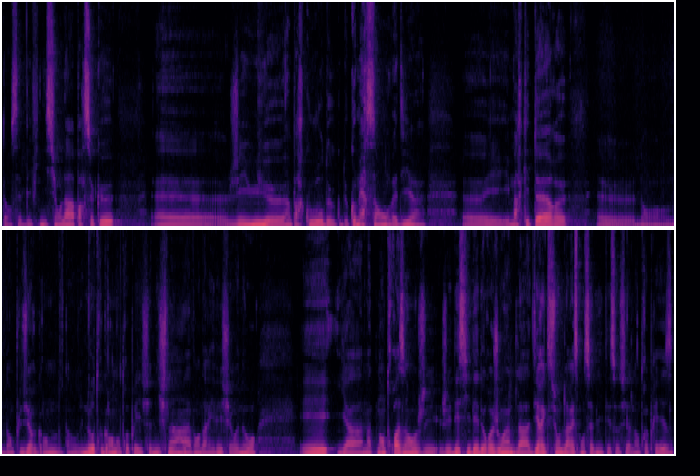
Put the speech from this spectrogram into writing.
dans cette définition-là parce que j'ai eu un parcours de, commerçant, on va dire, et, et marketeur euh, dans, plusieurs grandes, dans une autre grande entreprise, chez Michelin, avant d'arriver chez Renault. Et il y a maintenant trois ans, j'ai décidé de rejoindre la direction de la responsabilité sociale de l'entreprise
